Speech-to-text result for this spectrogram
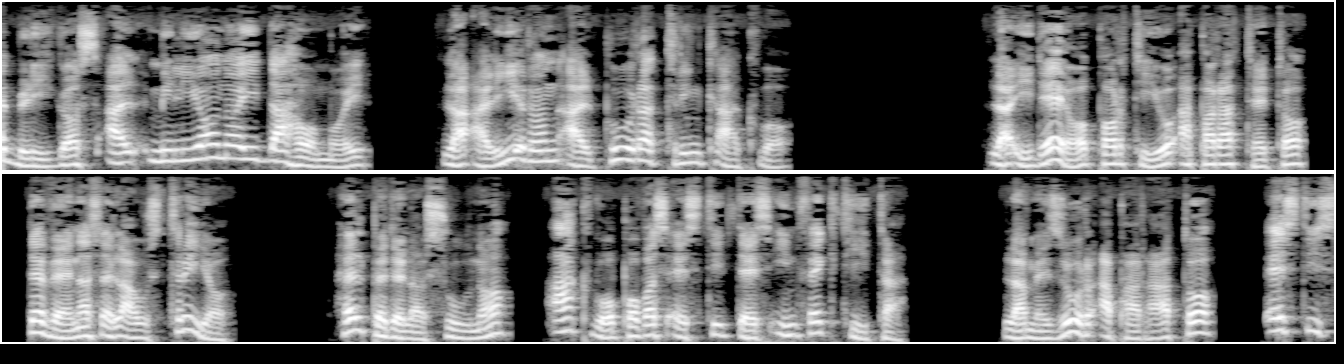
ebligos al milionoi da homoi la aliron al pura trincacvo. La ideo por tiu apparateto devenas el Austrio. Helpe de la suno, aquo povas esti desinfectita. La mesur apparato estis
